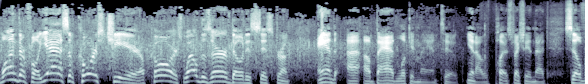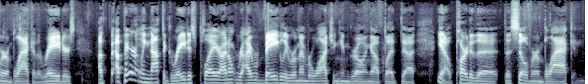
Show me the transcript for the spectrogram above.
Wonderful. Yes, of course, cheer. Of course. Well deserved, Otis Sistrunk. And a, a bad looking man, too. You know, especially in that silver and black of the Raiders. A- apparently not the greatest player. I don't. I vaguely remember watching him growing up, but uh, you know, part of the the silver and black, and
